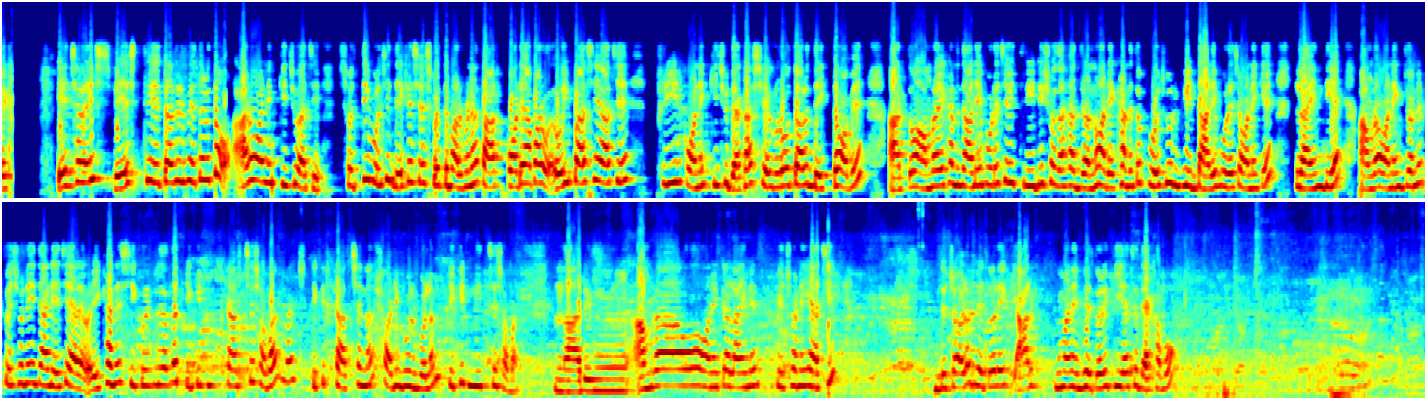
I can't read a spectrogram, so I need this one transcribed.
এছাড়া এই স্পেস থিয়েটারের ভেতরে তো আরও অনেক কিছু আছে। সত্যি বলছি, দেখে শেষ করতে পারবে না। তারপরে আবার ওই পাশে আছে ফ্রির অনেক কিছু দেখা সেগুলোও তো আরও দেখতে হবে। আর তো আমরা এখানে দাঁড়িয়ে পড়েছি ওই থ্রি ডি শো দেখার জন্য। আর এখানে তো প্রচুর ভিড় দাঁড়িয়ে পড়েছে অনেকে লাইন দিয়ে। আমরা অনেকজনের পেছনেই দাঁড়িয়েছি। আর এইখানে সিকিউরিটি দাদা টিকিট কাটছে সবার। মানে টিকিট কাটছে না সরি ভুল বললাম। টিকিট নিচ্ছে সবার। আর আমরাও অনেকটা লাইনের পেছনেই আছি। তো চলো ভেতরে আর মানে ভেতরে কি আছে দেখাবো?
